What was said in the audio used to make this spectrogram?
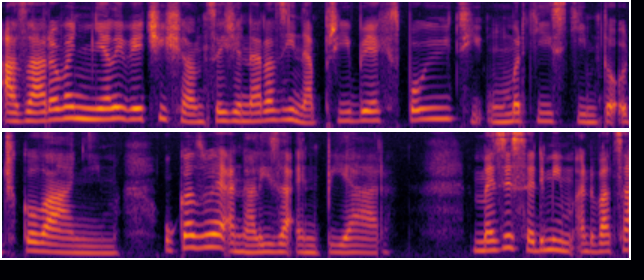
a zároveň měli větší šanci, že narazí na příběh spojující úmrtí s tímto očkováním, ukazuje analýza NPR. Mezi 7. a 20.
